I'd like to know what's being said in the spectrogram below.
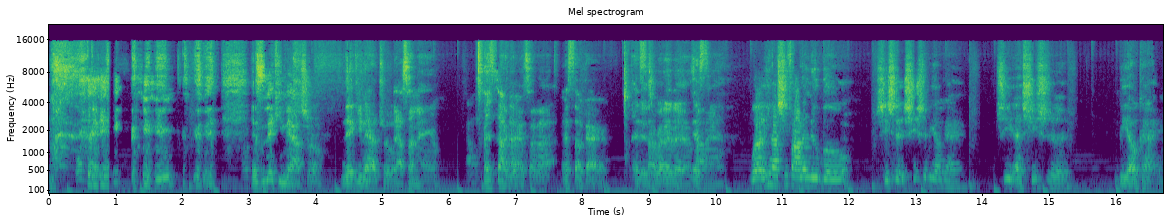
it's Nikki Natural. Nikki Natural. That's her name. Oh. It's I okay. guess that. It's okay. It is It's what it is, It's- honey. Well, you know, she found a new boo. She should. She should be okay. She. Uh, she should be okay.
